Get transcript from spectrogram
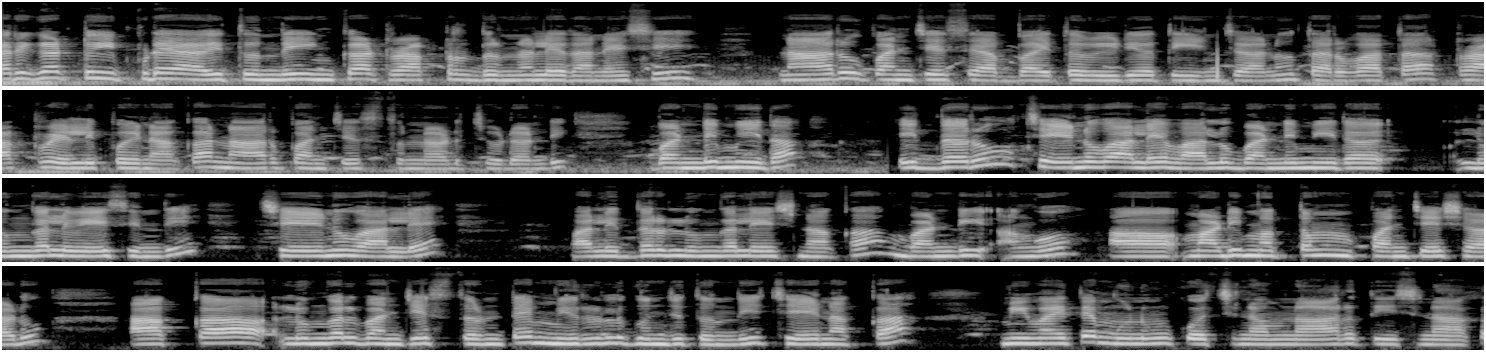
కరిగట్టు ఇప్పుడే అవుతుంది ఇంకా ట్రాక్టర్ దున్నలేదనేసి నారు పనిచేసే అబ్బాయితో వీడియో తీయించాను. తర్వాత ట్రాక్టర్ వెళ్ళిపోయినాక నారు పనిచేస్తున్నాడు చూడండి. బండి మీద ఇద్దరు చేను వాళ్ళే వాళ్ళు బండి మీద లుంగలు వేసింది చేను వాళ్ళే. వాళ్ళిద్దరు లుంగలు వేసినాక బండి అంగో ఆ మడి మొత్తం పంచేశాడు. ఆ అక్క లుంగలు పంచేస్తుంటే మిర్రులు గుంజుతుంది. చేనక్క మేమైతే మునుముకొచ్చినాం. నారు తీసినాక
